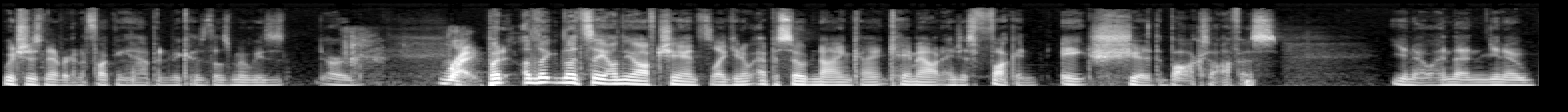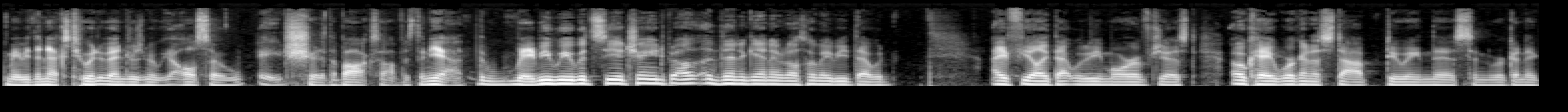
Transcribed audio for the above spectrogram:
which is never going to fucking happen because those movies are right. But uh, like, let's say on the off chance, like you know, Episode Nine came out and just fucking ate shit at the box office, you know, and then you know maybe the next two Avengers movie also ate shit at the box office. Then yeah, maybe we would see a change. But then again, it would also maybe that would. I feel like that would be more of just okay, we're gonna stop doing this and we're gonna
